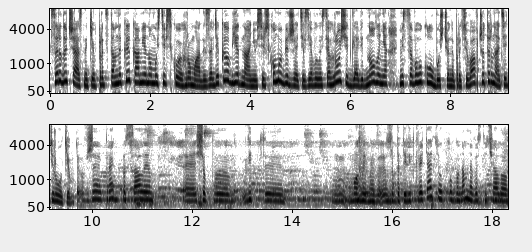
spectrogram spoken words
Серед учасників представники Кам'яно-Мостівської громади. Завдяки об'єднанню у сільському бюджеті з'явилися гроші для відновлення місцевого клубу, що не працював 14 років. Вже проект писали, е, щоб е, від е, могли ми зробити відкриття цього клубу. Нам не вистачало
